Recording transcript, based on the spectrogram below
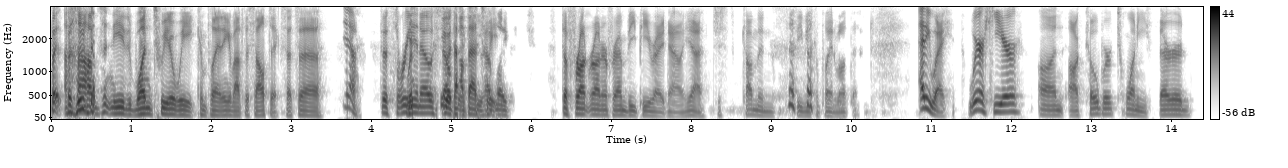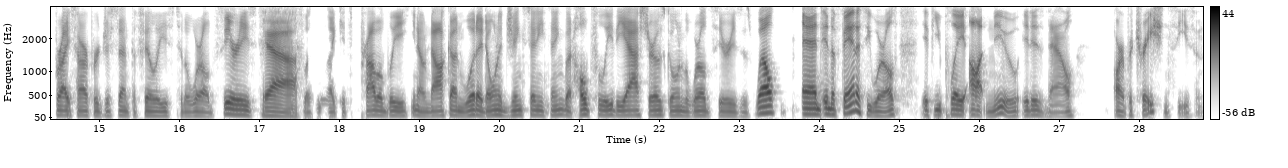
but, but who um, doesn't need one tweet a week complaining about the Celtics? That's a yeah the three and zero oh Celtics that tweet. like the front runner for MVP right now. Yeah, just come and see me complain about that. Anyway, we're here on October 23rd. Bryce Harper just sent the Phillies to the World Series. Yeah. It's looking like it's probably, you know, knock on wood. I don't want to jinx anything, but hopefully the Astros go into the World Series as well. And in the fantasy world, if you play Ottoneu, it is now arbitration season.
